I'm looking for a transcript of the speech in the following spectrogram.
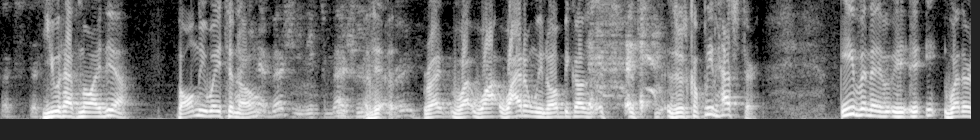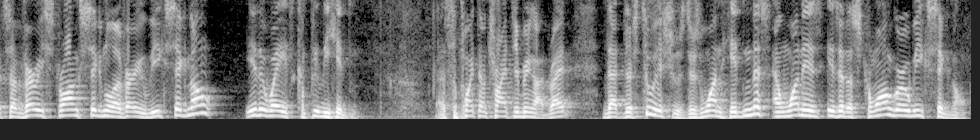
That's, that's, You would have no idea. The only way to know. measure, you need to measure. The- right? Why, why, why don't we know? Because it's, it's there's complete hester. Even if, whether it's a very strong signal or a very weak signal, either way, it's completely hidden. That's the point I'm trying to bring out, right? That there's two issues. There's one hiddenness, and one is is it a strong or a weak signal?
